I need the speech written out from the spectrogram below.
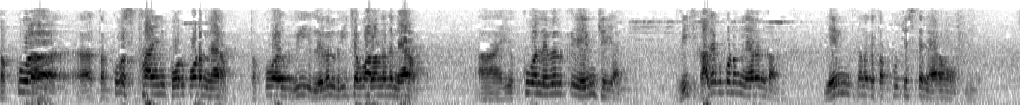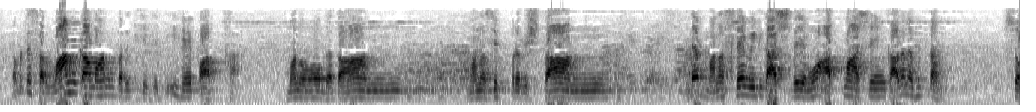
తక్కువ తక్కువ స్థాయిని కోరుకోవడం నేరం. తక్కువ రీ లెవెల్ రీచ్ అవ్వాలన్నది నేరం. ఎక్కువ లెవెల్కి ఏం చేయాలి? రీచ్ కాలేకపోవడం నేరం కాదు. ఏం కనుక తక్కువ చేస్తే నేరం అవుతుంది. కాబట్టి సర్వాన్ కామాన్ పరిస్థితి హే పార్థ. మనోగతాన్ మనసి ప్రవిష్టాన్. అంటే మనస్సే వీటికి ఆశ్రయము ఆత్మ ఆశ్రయం కాదని అభిప్రాయం. సో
